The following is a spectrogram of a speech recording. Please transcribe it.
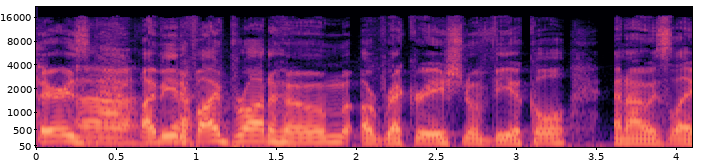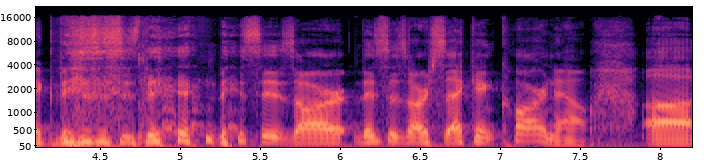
there is, uh, I mean, if I brought home a recreational vehicle and I was like, "This is this is our this is our second car now," uh,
